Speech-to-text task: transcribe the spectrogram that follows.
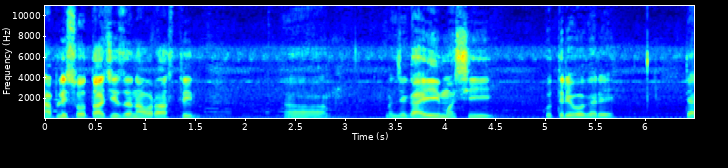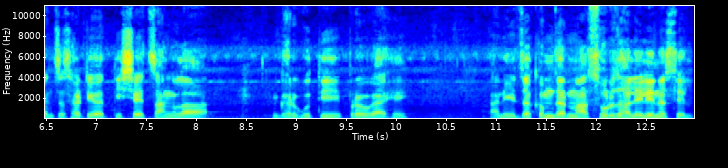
आपली स्वतःची जनावरं असतील म्हणजे गाई म्हशी कुत्री वगैरे त्यांच्यासाठी अतिशय चांगला घरगुती प्रयोग आहे. आणि जखम जर नासूर झालेली नसेल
